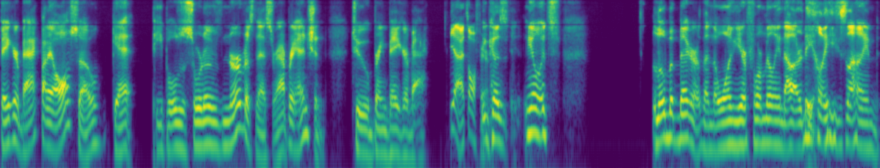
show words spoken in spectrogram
Baker back, but I also get people's sort of nervousness or apprehension to bring Baker back. Yeah, it's all fair. Because, you know, it's a little bit bigger than the one year, $4 million deal he signed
